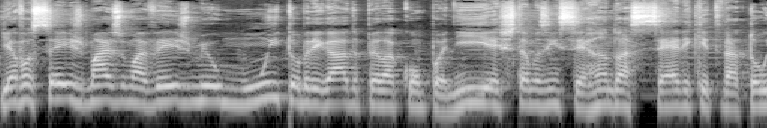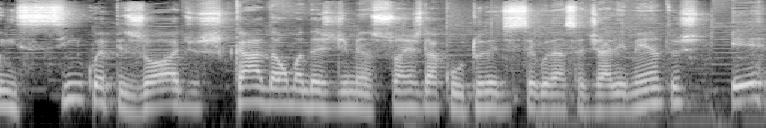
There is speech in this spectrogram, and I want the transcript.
E a vocês, mais uma vez, meu muito obrigado pela companhia. Estamos encerrando a série que tratou em cinco episódios cada uma das dimensões da cultura de segurança de alimentos e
